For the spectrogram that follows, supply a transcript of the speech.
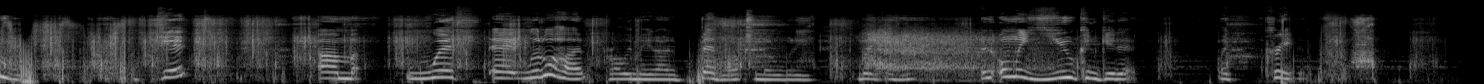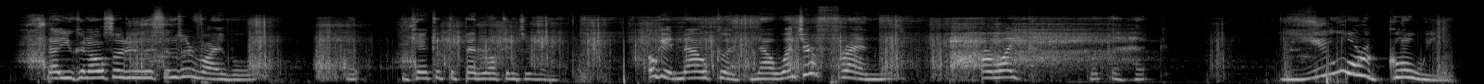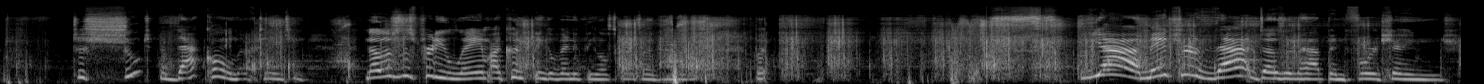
get um with a little hut, probably made out of bedrock, so nobody can in, and only you can get it, like creative. Now you can also do this in survival, but you can't get the bedrock in survival. Okay, now good. Now once your friends are like, what the heck? You are going to shoot that column at TNT. Now this is pretty lame. I couldn't think of anything else that. But yeah, make sure that doesn't happen for a change.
